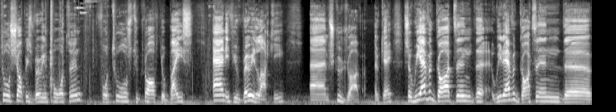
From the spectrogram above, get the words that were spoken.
Tool shop is very important for tools to craft your base. And if you're very lucky, um, screwdriver. Okay, so we haven't gotten the we haven't gotten the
